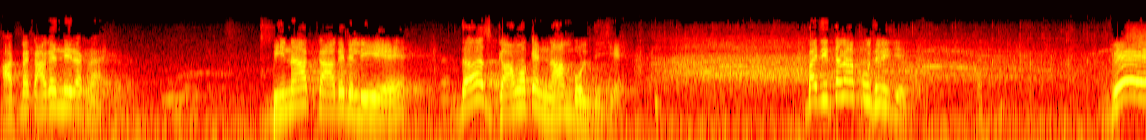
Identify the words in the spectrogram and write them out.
हाथ में कागज नहीं रखना है बिना कागज लिए दस गांवों के नाम बोल दीजिए बस इतना पूछ लीजिए वे दस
